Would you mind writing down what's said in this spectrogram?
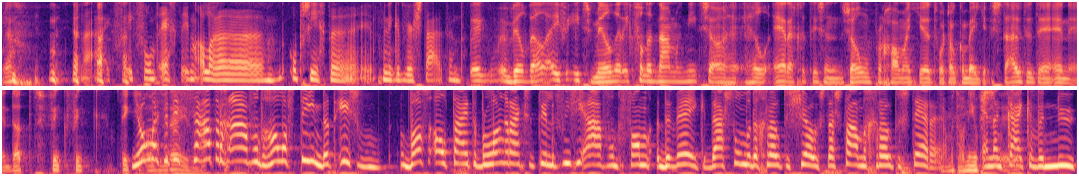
Ja. Nou, ik, ik vond echt in alle eh, opzichten vind ik het weer stuitend. Ik wil wel even iets milder. Ik vond het namelijk niet zo he- heel erg. Het is een zomerprogrammaatje. Het wordt ook een beetje stuitend. En, en, en dat vind, ik- vind ik Jongens, het is zaterdagavond half tien. Dat is, was altijd de belangrijkste televisieavond van de week. Daar stonden de grote shows, daar staan de grote sterren. maar toch niet op en dan kijken we nu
